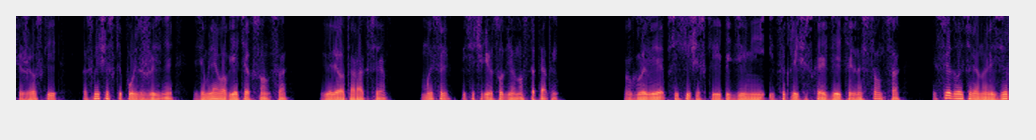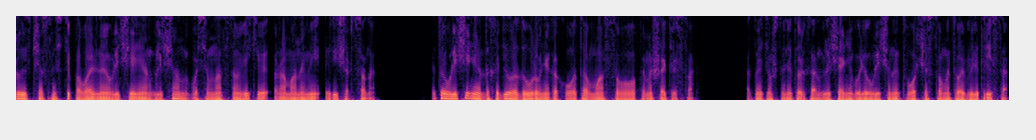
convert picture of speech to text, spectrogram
Чижевский Космический пульс жизни. Земля в объятиях Солнца. Гелиотараксия. Мысль 1995. В главе «Психические эпидемии и циклическая деятельность Солнца» исследователь анализирует в частности повальное увлечение англичан в XVIII веке романами Ричардсона. Это увлечение доходило до уровня какого-то массового помешательства. Отметим, что не только англичане были увлечены творчеством этого билетриста.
